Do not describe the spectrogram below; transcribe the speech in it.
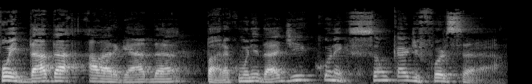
Foi dada a largada para a comunidade Conexão Card Força.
